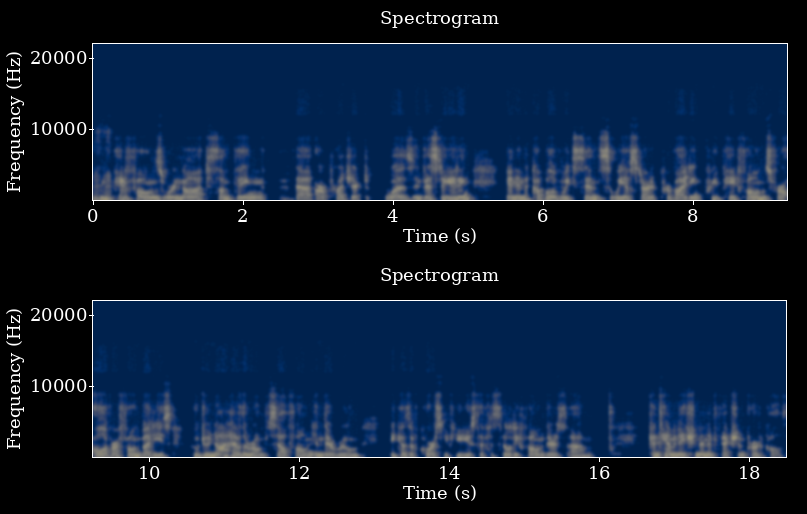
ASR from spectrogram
Mm-hmm. Prepaid phones were not something that our project was investigating. And in the couple of weeks since, we have started providing prepaid phones for all of our phone buddies who do not have their own cell phone in their room. Because, of course, if you use the facility phone, there's um, contamination and infection protocols.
